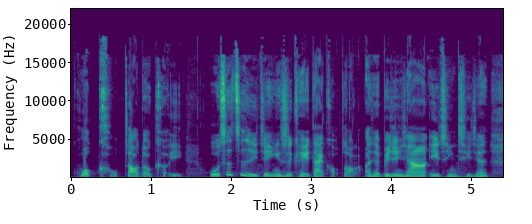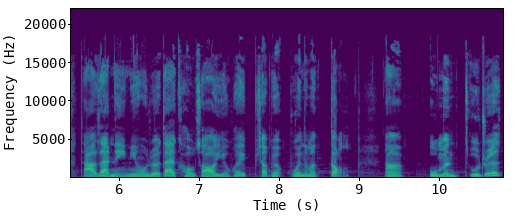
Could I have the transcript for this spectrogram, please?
或口罩都可以。我是自己建议是可以戴口罩了，而且毕竟像疫情期间，大家在里面，我觉得戴口罩也会比较不不会那么冻。那我们我觉得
